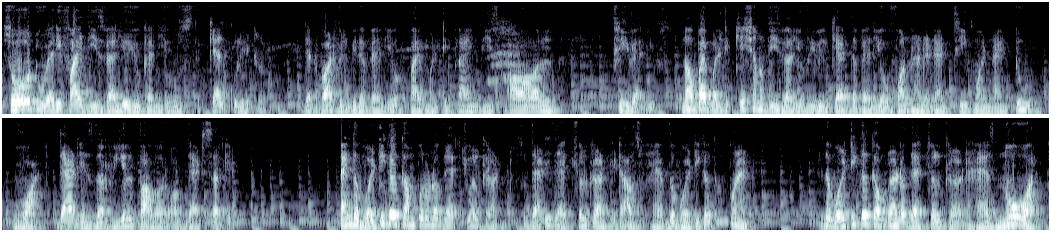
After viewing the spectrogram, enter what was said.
So to verify these value you can use the calculator that what will be the value by multiplying these all three values. Now by multiplication of these values we will get the value of 103.92 watt that is the real power of that circuit. And the vertical component of the actual current. So that is the actual current. It also have the vertical component. And the vertical component of the actual current has no work.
